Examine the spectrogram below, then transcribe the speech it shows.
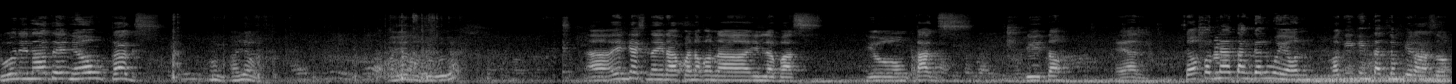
Kunin natin yung tags. Uy, ayaw. Ayaw. Ah, ayun guys, nahirapan ako na ilabas yung tags dito. Ayan. So pag natanggal mo yon, magiging tatlong piraso.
